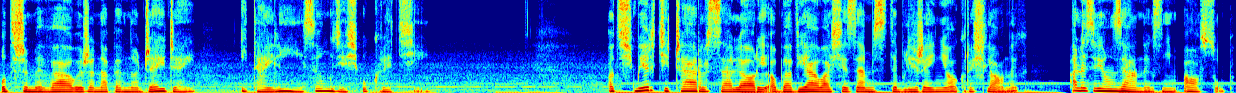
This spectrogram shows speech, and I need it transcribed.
Utrzymywały, że na pewno JJ i Tylee są gdzieś ukryci. Od śmierci Charlesa Lori obawiała się zemsty bliżej nieokreślonych, ale związanych z nim osób.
